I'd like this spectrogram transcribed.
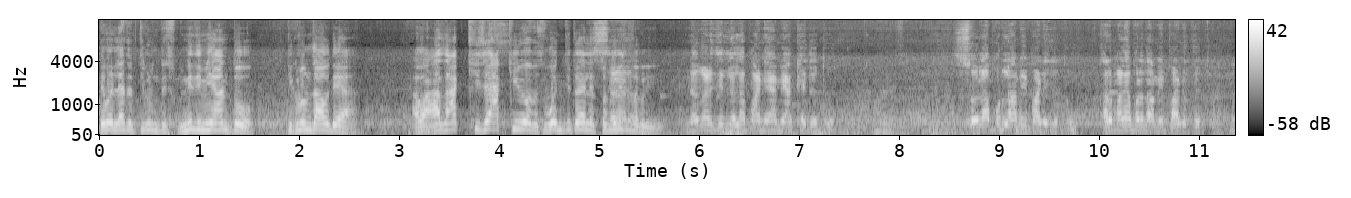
ते म्हणले आता तिकडून ते निधी मी आणतो तिकडून जाऊ द्या. अहो आज अख्खीच्या अख्खी वंचित राहिले सगळी सर, सगळी. नगर जिल्ह्याला पाणी आम्ही अख्खे देतो. सोलापूरला आम्ही पाणी देतो. करमाळ्यापर्यंत आम्ही पाणी देतो.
